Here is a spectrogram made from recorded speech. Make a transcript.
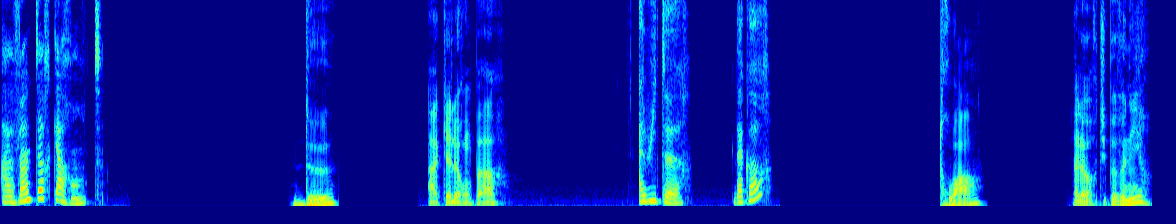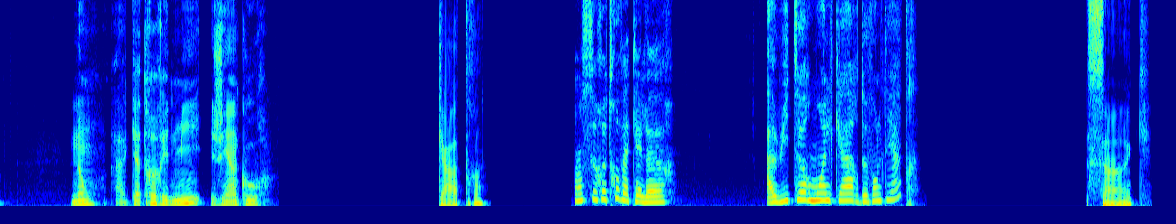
À 20h40. 2, À quelle heure on part? À 8 heures. D'accord? 3, Alors, tu peux venir? Non, à 4h30, j'ai un cours. 4, On se retrouve à quelle heure? À 8 heures moins le quart devant le théâtre? 5,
